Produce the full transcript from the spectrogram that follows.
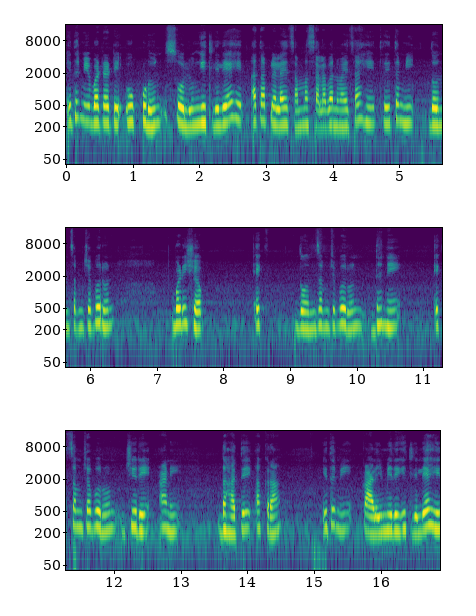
इथं मी बटाटे उकडून सोलून घेतलेले आहेत. आता आपल्याला याचा मसाला बनवायचा आहे. तर इथं मी दोन चमचे भरून बडीशेप एक दोन चमचे भरून धने एक चमचा भरून जिरे आणि दहा ते अकरा. इथं मी काळी मिरी घेतलेली आहेत.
